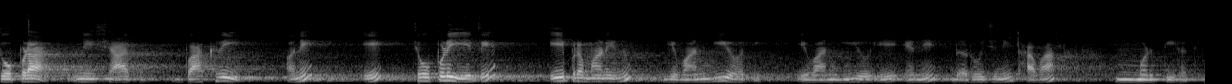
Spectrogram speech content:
ચોપડા ને શાક, ભાખરી અને એ ચોપડી એટલે એ પ્રમાણેનું જે વાનગીઓ હતી એ વાનગીઓ એ એને દરરોજની ખાવા મળતી હતી.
